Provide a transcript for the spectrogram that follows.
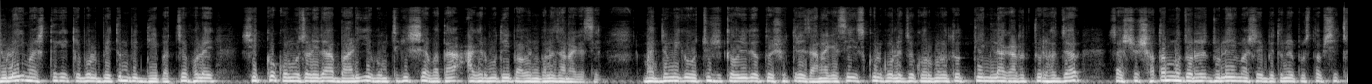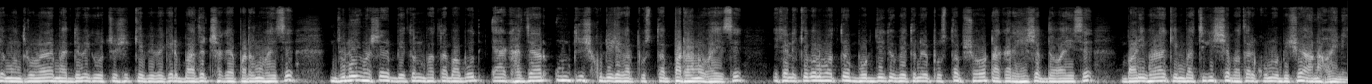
জুলাই মাস থেকে কেবল বেতন বৃদ্ধি পাচ্ছে। ফলে শিক্ষক কর্মচারীরা বাড়ি এবং চিকিৎসা ভাতা আগের মতোই পাবেন বলে জানা গেছে। মাধ্যমিক ও উচ্চশিক্ষা অধিদপ্তর সূত্রে জানা গেছে, স্কুল, কলেজে কর্মরত তিন লাখ আটাত্তর হাজার চারশো সাতান্ন জনের জুলাই মাসের বেতনের প্রস্তাব শিক্ষা মন্ত্রণালয়ের মাধ্যমিক ও উচ্চশিক্ষা বিভাগের বাজেট শাখায় পাঠানো হয়েছে। জুলাই মাসের বেতন ভাতা বাবদ এক হাজার উনত্রিশ কোটি টাকার প্রস্তাব পাঠানো হয়েছে। এখানে কেবলমাত্র বর্ধিত বেতনের প্রস্তাব সহ টাকার হিসাব দেওয়া হয়েছে, বাড়ি ভাড়া কিংবা চিকিৎসা ভাতার কোনো বিষয় আনা হয়নি।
